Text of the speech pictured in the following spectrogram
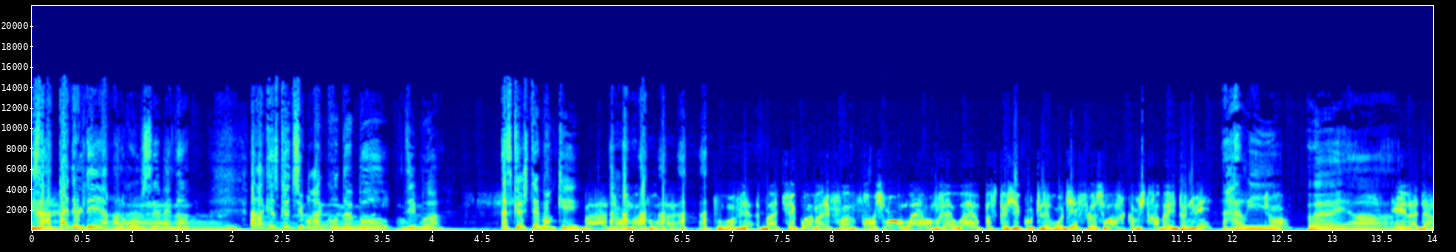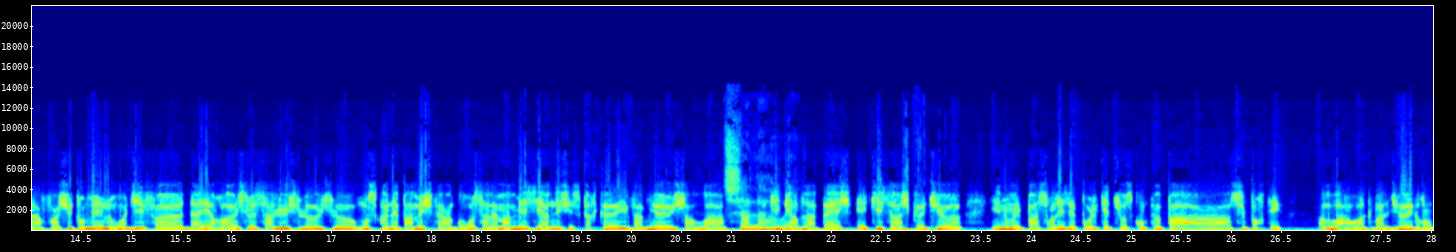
Ils arrêtent pas de le dire, alors on le sait maintenant. Alors qu'est-ce que tu me racontes de beau? Dis-moi. Est-ce que je t'ai manqué? Bah attends, moi pour, euh, pour revenir, bah tu sais quoi, bah, franchement, ouais, en vrai, ouais, parce que j'écoute les rediffs le soir, comme je travaille de nuit. Ah oui. Tu vois Ouais, ah. Et la dernière fois, je suis tombé une rediff. euh, D'ailleurs, euh, je le salue. Je le, je le, on se connaît pas, mais je fais un gros salam à Méziane et j'espère qu'il va mieux, Inch'Allah. Inch'Allah, Qu'il ouais. garde la pêche et qu'il sache que Dieu, il nous met pas sur les épaules quelque chose qu'on peut pas supporter. Allahu Akbar, Dieu est grand.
